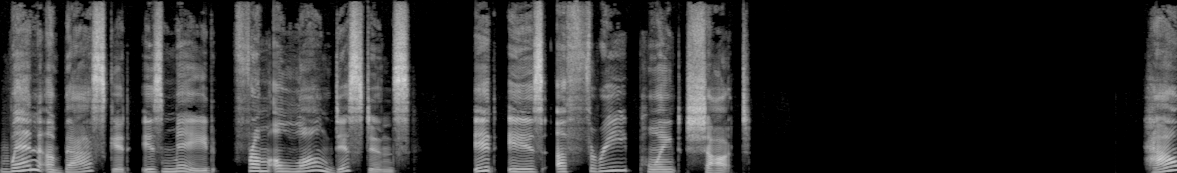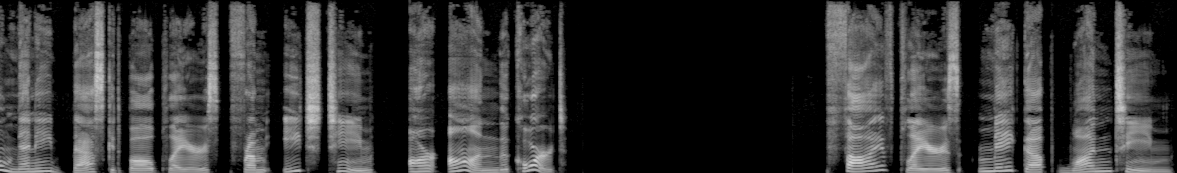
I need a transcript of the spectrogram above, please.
When a basket is made from a long distance, it is a three point shot. How many basketball players from each team are on the court? Five players make up one team.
